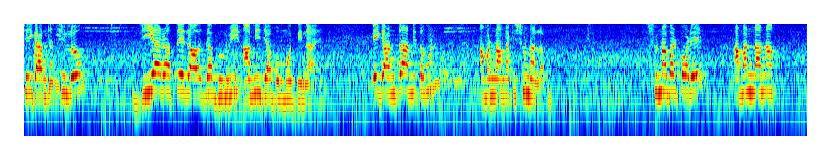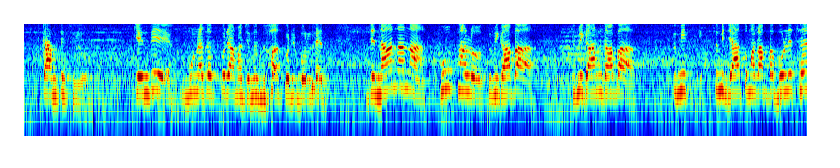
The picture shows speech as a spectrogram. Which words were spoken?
সেই গানটা ছিল, জিয়ারতে রাজা ভূমি, আমি যাব মদিনায়। এই গানটা আমি তখন আমার নানাকে শোনালাম। শোনাবার পরে আমার নানা কাঁদতেছিল। কেঁদে মোনাজাত করে আমার জন্য দোয়া করে বললেন, যে না না না, খুব ভালো, তুমি গাবা, তুমি গান গাবা, তুমি তুমি যা তোমার আব্বা বলেছেন,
